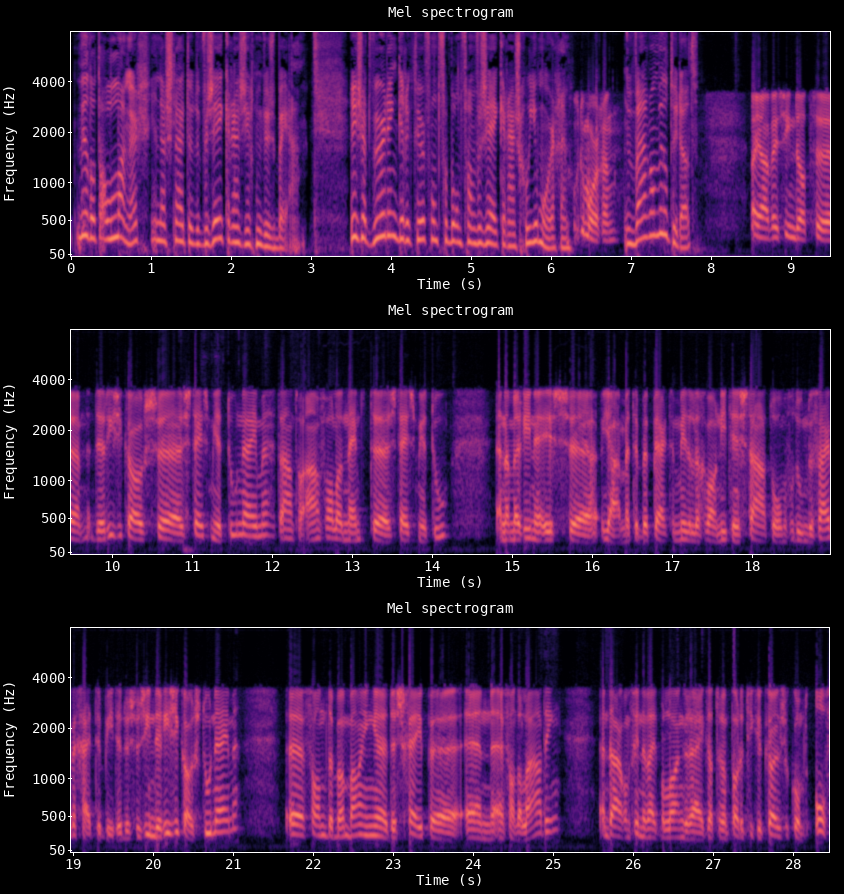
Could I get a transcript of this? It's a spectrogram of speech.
wil dat al langer en daar sluiten de verzekeraars zich nu dus bij aan. Richard Wording, directeur van het Verbond van Verzekeraars, goedemorgen. Goedemorgen. Waarom wilt u dat? Nou ja, wij zien dat uh, de risico's uh, steeds meer toenemen. Het aantal aanvallen neemt uh, steeds meer toe. En de marine is ja, met de beperkte middelen gewoon niet in staat om voldoende veiligheid te bieden. Dus we zien de risico's toenemen. Uh, van de bemanning, de schepen en, en, van de lading. En daarom vinden wij het belangrijk dat er een politieke keuze komt... of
